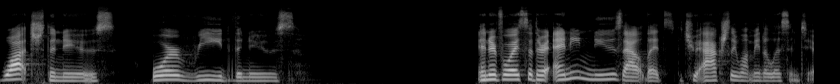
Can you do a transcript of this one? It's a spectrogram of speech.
watch the news, or read the news? Inner voice, are there any news outlets that you actually want me to listen to?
